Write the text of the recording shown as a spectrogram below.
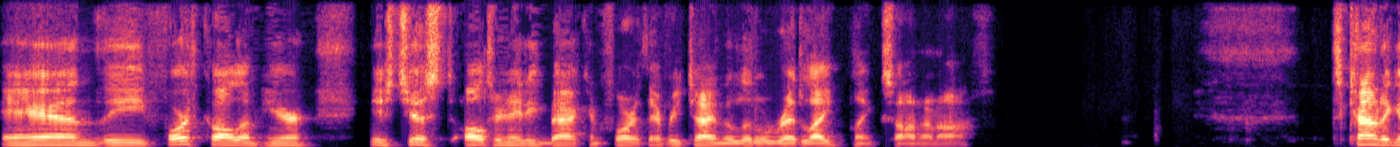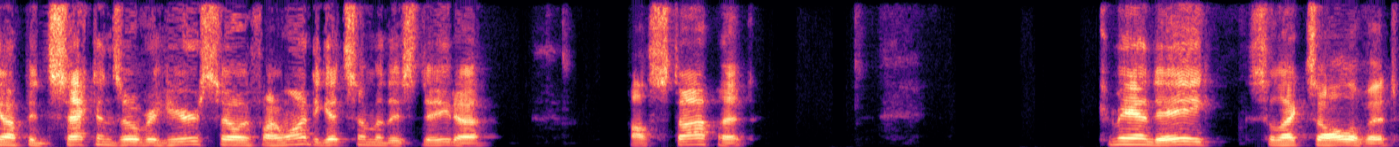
And the fourth column here is just alternating back and forth every time the little red light blinks on and off. It's counting up in seconds over here. So if I want to get some of this data, I'll stop it. Command A selects all of it.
